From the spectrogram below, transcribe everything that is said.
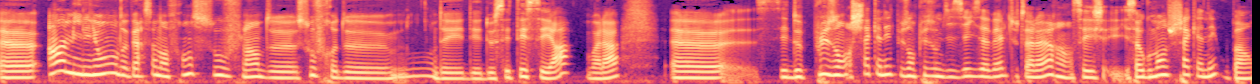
Euh, un million de personnes en France souffrent, hein, de, souffrent de ces TCA, voilà. Euh, c'est de plus en chaque année de plus en plus. Vous me disiez Isabelle tout à l'heure, hein, ça augmente chaque année ou pas?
